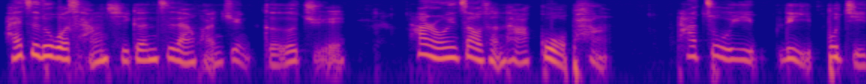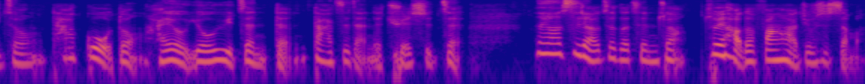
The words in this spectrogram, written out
孩子如果长期跟自然环境隔绝，他容易造成他过胖、他注意力不集中、他过动，还有忧郁症等大自然的缺失症。那要治疗这个症状，最好的方法就是什么？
